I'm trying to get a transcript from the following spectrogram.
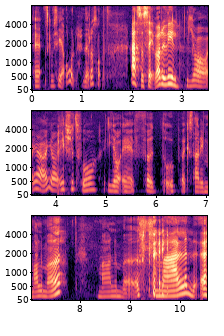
Eh, ska vi säga ålder och sånt? Alltså säg vad du vill. Ja, ja, jag är 22. Jag är född och uppväxt här i Malmö. Malmö. Malmö.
